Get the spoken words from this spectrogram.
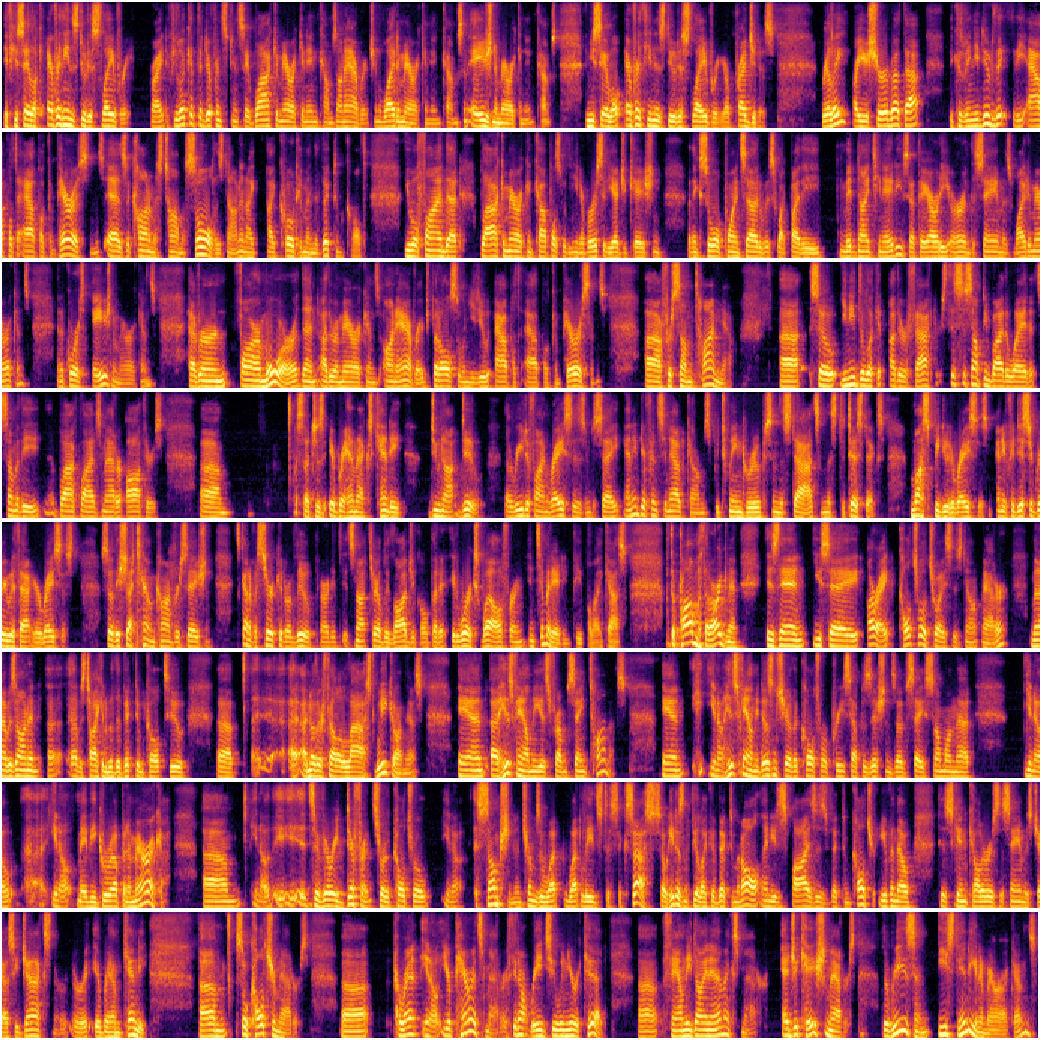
If you say, look, everything's due to slavery, right? If you look at the difference between, say, Black American incomes on average and white American incomes and Asian American incomes, and you say, well, everything is due to slavery or prejudice. Really? Are you sure about that? Because when you do the, the apple to apple comparisons, as economist Thomas Sowell has done, and I, I quote him in The Victim Cult, you will find that Black American couples with a university education, I think Sowell points out it was what, by the mid 1980s, that they already earned the same as white Americans. And of course, Asian Americans have earned far more than other Americans on average, but also when you do apple to apple comparisons uh, for some time now. Uh, so you need to look at other factors. This is something, by the way, that some of the Black Lives Matter authors, um, such as Ibram X. Kendi, do not do redefine racism to say any difference in outcomes between groups and the stats and the statistics must be due to racism. And if you disagree with that, you're racist. So they shut down conversation. It's kind of a circular loop, right? It's not terribly logical, but it, works well for intimidating people, I guess. But the problem with that argument is then you say, all right, cultural choices don't matter. I mean, I was on an, uh, I was talking about the victim cult to uh, another fellow last week on this, and uh, his family is from St. Thomas and you know his family doesn't share the cultural presuppositions of say someone that you know uh, you know maybe grew up in america. Um, you know it, it's a very different sort of cultural you know assumption in terms of what what leads to success. So he doesn't feel like a victim at all and he despises victim culture even though his skin color is the same as jesse jackson or, or ibram kendi. Um, so culture matters. Uh, parent you know your parents matter if they don't read to you when you're a kid. Uh, family dynamics matter education matters. The reason East Indian Americans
